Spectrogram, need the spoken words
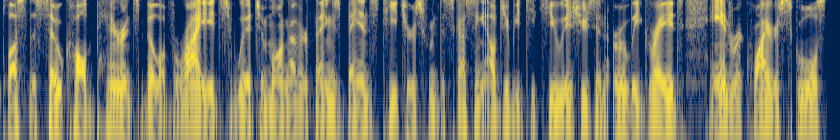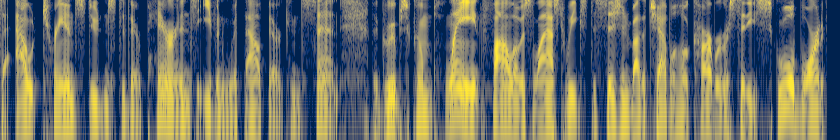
plus the so called Parents' Bill of Rights, which, among other things, bans teachers from discussing LGBTQ issues in early grades and requires schools to out trans students to their parents even without their consent. The group's complaint follows last week's decision by the Chapel Hill Carrboro City School Board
